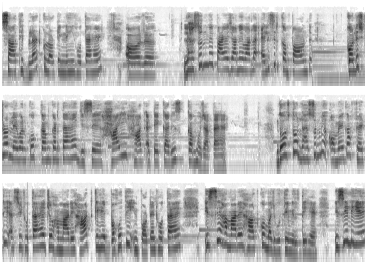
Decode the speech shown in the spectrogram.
साथ ही ब्लड क्लॉटिंग नहीं होता है। और लहसुन में पाया जाने वाला एलिसिड कंपाउंड कोलेस्ट्रॉल लेवल को कम करता है, जिससे हाई हार्ट अटैक का रिस्क कम हो जाता है। दोस्तों, लहसुन में ओमेगा फैटी एसिड होता है, जो हमारे हार्ट के लिए बहुत ही इम्पोर्टेंट होता है। इससे हमारे हार्ट को मजबूती मिलती है। इसीलिए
